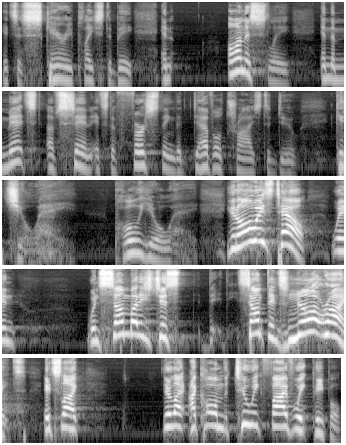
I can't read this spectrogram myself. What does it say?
It's a scary place to be. And honestly, in the midst of sin, it's the first thing the devil tries to do get you away, pull you away. You can always tell when, when somebody's just, something's not right. It's like they're like, I call them the two week, five week people.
